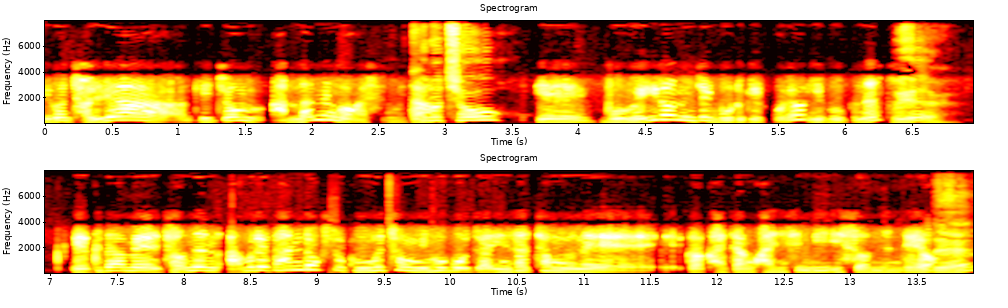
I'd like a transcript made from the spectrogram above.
이건 전략이 좀 안 맞는 것 같습니다. 그렇죠? 예, 뭐 왜 이러는지 모르겠고요, 이 부분은. 예. 예, 그 다음에 저는 아무래도 한덕수 국무총리 후보자 인사청문회가 가장 관심이 있었는데요. 네.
